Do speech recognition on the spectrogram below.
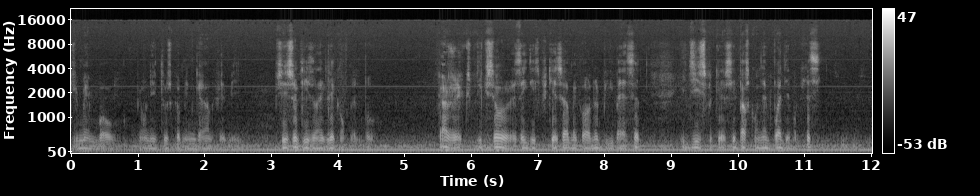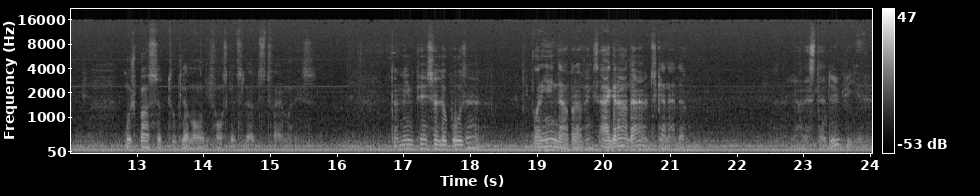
du même bord, puis on est tous comme une grande famille. C'est ça que les Anglais comprennent pas. Quand j'explique ça, j'essaie d'expliquer ça à McConnell puis Bassett, ils disent que c'est parce qu'on n'aime pas la démocratie. Moi, je pense surtout que le monde, ils font ce que tu leur dis de faire, Maurice. T'as même plus un seul opposant. Puis pas rien que dans la province, à la grandeur du Canada. Il en restait deux, puis euh,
